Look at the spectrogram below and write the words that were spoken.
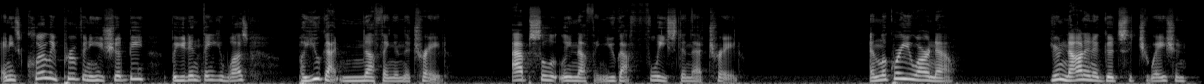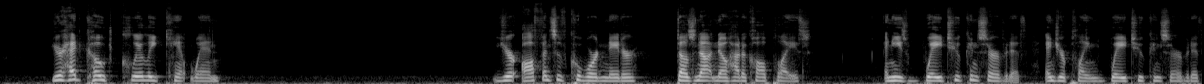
and he's clearly proven he should be, but you didn't think he was, but you got nothing in the trade. Absolutely nothing. You got fleeced in that trade. And look where you are now. You're not in a good situation. Your head coach clearly can't win. Your offensive coordinator does not know how to call plays. And he's way too conservative, and you're playing way too conservative,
